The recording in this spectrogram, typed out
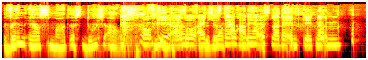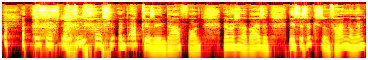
Wenn er smart ist, durchaus. Okay, also eigentlich ist der ADHSler der Endgegner im Businessleben. Und, und, und, abgesehen davon, wenn wir schon dabei sind, nee, es ist wirklich so in Verhandlungen,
